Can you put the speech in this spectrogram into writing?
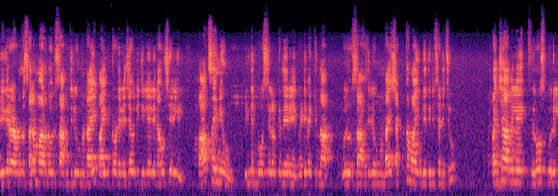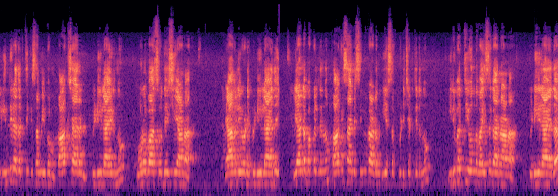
ഭീകരർ അവിടുന്ന് സ്ഥലം മാറുന്ന ഒരു സാഹചര്യവും ഉണ്ടായി വൈകിട്ടോടെ രജൌരി ജില്ലയിലെ നൌഷേരിയിൽ പാക് സൈന്യവും ഇന്ത്യൻ പോസ്റ്റുകൾക്ക് നേരെ വെടിവെക്കുന്ന ഒരു സാഹചര്യവും ഉണ്ടായി. ശക്തമായി ഇന്ത്യ തിരിച്ചടിച്ചു. പഞ്ചാബിലെ ഫിറോസ്പൂരിൽ ഇന്ത്യൻ അതിർത്തിക്ക് സമീപം പാക് ചാരൻ പിടിയിലായിരുന്നു. മൊറോബാദ് സ്വദേശിയാണ് രാവിലെയോടെ പിടിയിലായത്. ഇയാളുടെ പക്കൽ നിന്നും പാകിസ്ഥാന്റെ സിം കാർഡും ബി എസ് എഫ് പിടിച്ചെടുത്തിരുന്നു. ഇരുപത്തിയൊന്ന് വയസ്സുകാരനാണ് പിടിയിലായത്.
